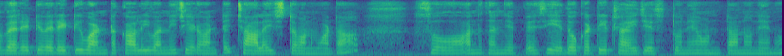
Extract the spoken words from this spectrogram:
వెరైటీ వెరైటీ వంటకాలు ఇవన్నీ చేయడం అంటే చాలా ఇష్టం అనమాట సో అందుకని చెప్పేసి ఏదో ఒకటి ట్రై చేస్తూనే ఉంటాను నేను.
